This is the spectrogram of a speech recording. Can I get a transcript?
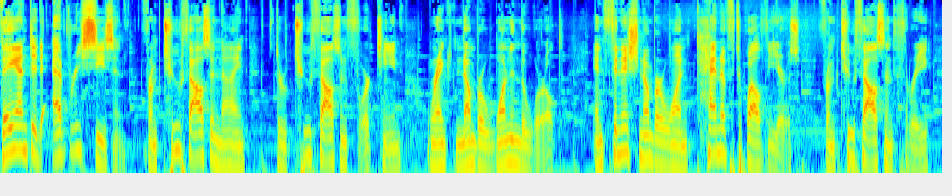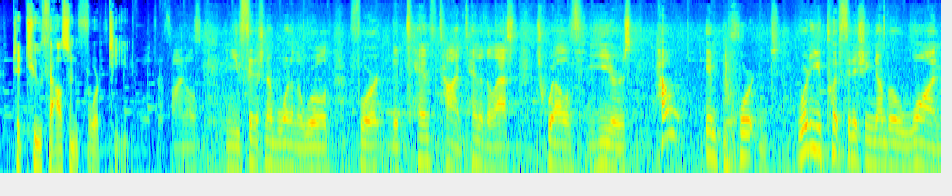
They ended every season from 2009 through 2014 ranked number one in the world and finished number one 10 of 12 years from 2003 to 2014. Finals, and you finished number one in the world for the 10th time, 10 of the last 12 years. How important? Where do you put finishing number one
